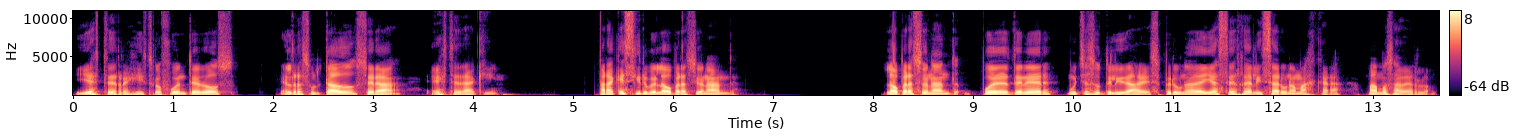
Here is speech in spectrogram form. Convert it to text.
y este registro fuente 2, el resultado será este de aquí. ¿Para qué sirve la operación AND? La operación AND puede tener muchas utilidades, pero una de ellas es realizar una máscara. Vamos a verlo.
